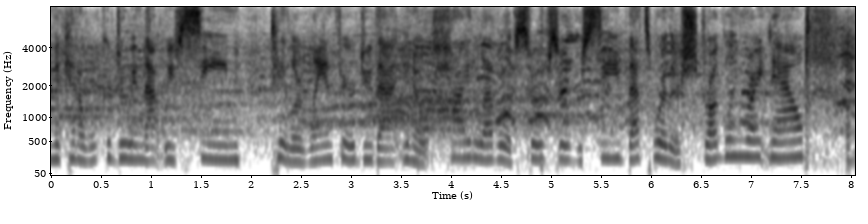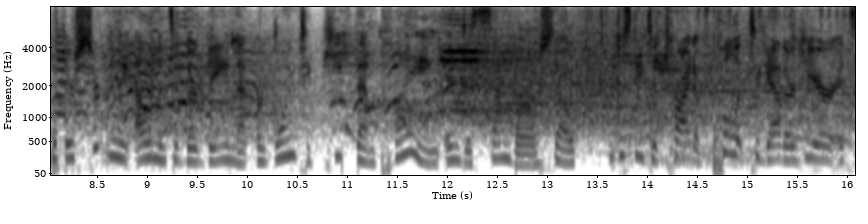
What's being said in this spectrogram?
McKenna Wucherer doing that. We've seen Taylor Landfair do that. You know, high level of serve, serve, receive. That's where they're struggling right now. Uh, but there's certainly elements of their game that are going to keep them playing in December. So we just need to try to pull it together here. It's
